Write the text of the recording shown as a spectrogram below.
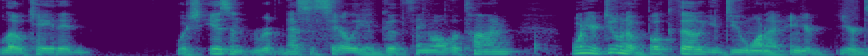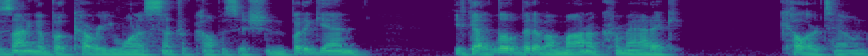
located, which isn't necessarily a good thing all the time. When you're doing a book, though, you do want to, and you're, you're designing a book cover, you want a central composition. But again, you've got a little bit of a monochromatic color tone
